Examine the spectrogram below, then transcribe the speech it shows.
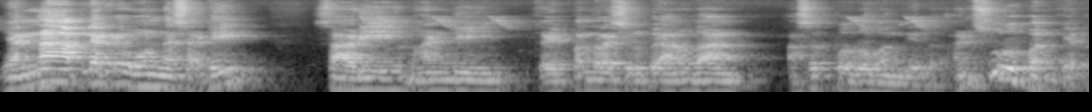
यांना आपल्याकडे ओढण्यासाठी साडी भांडी काही पंधराशे रुपये अनुदान असं प्रलोभन दिलं आणि सुरू पण केलं.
